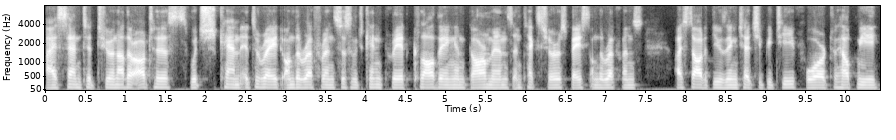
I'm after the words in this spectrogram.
I sent it to another artist, which can iterate on the references, which can create clothing and garments and textures based on the reference. I started using ChatGPT for to help me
